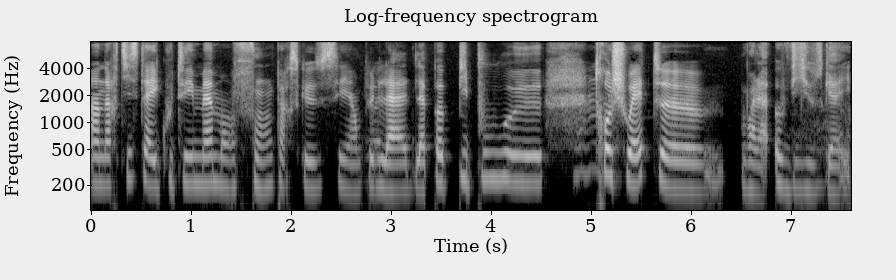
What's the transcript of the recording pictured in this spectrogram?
un artiste à écouter même en fond parce que c'est un peu de la, de la pop pipou trop chouette. voilà, Obvious Guy.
